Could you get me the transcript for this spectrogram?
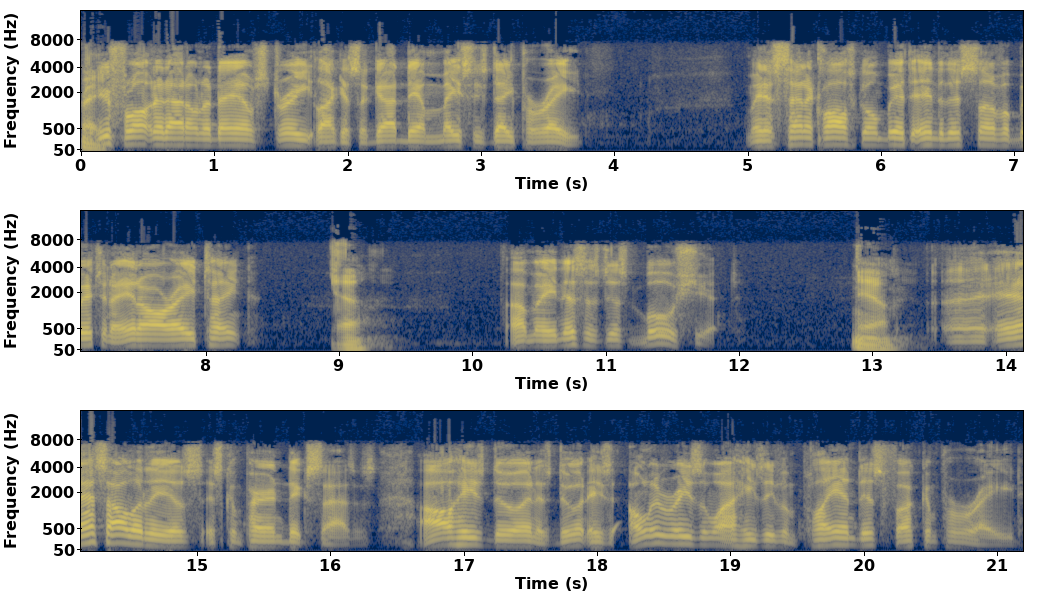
Right. You're flaunting it out on the damn street like it's a goddamn Macy's Day parade. I mean, is Santa Claus going to be at the end of this son of a bitch in an NRA tank? Yeah. I mean, this is just bullshit. Yeah. And that's all it is, is comparing dick sizes. All he's doing is doing, he's only reason why he's even playing this fucking parade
